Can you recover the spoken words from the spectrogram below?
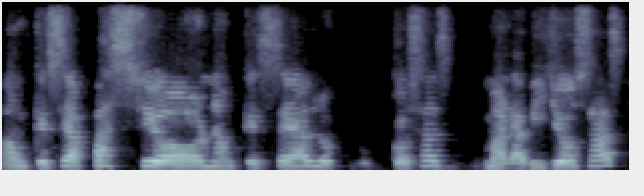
aunque sea pasión, aunque sea lo, cosas maravillosas,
